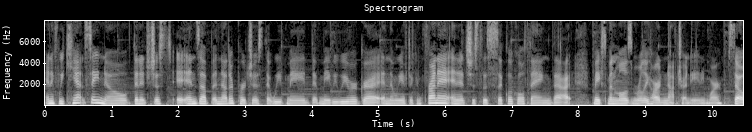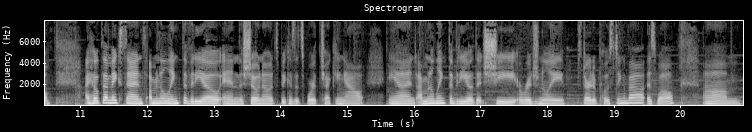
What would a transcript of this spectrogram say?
And if we can't say no, then it's just, it ends up another purchase that we've made that maybe we regret and then we have to confront it. And it's just this cyclical thing that makes minimalism really hard and not trendy anymore. So I hope that makes sense. I'm going to link the video in the show notes because it's worth checking out. And I'm going to link the video that she originally started posting about as well. Um,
